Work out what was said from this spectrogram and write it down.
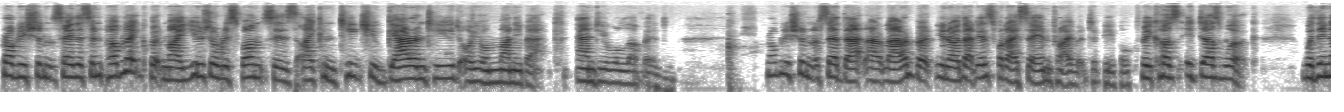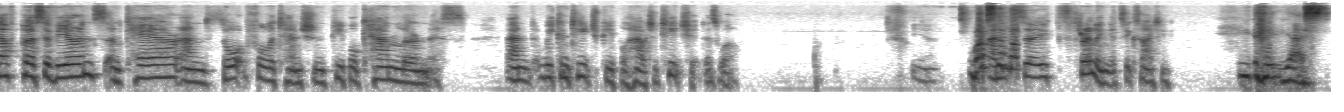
probably shouldn't say this in public, but my usual response is I can teach you guaranteed or your money back and you will love it. Probably shouldn't have said that out loud, but you know, that is what I say in private to people because it does work. With enough perseverance and care and thoughtful attention, people can learn this. And we can teach people how to teach it as well. Yeah. What's and the it's, uh, it's thrilling, it's exciting. yes.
